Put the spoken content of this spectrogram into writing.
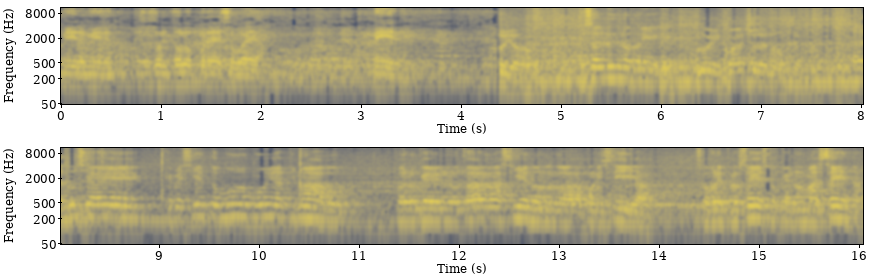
Mire, mire, esos son todos los presos, vean. Mire. Tuyo, no. Yo soy Luis Rodríguez. Luis, ¿cuál es su denuncia? La denuncia es que me siento muy, muy atimado por lo que nos están haciendo a la policía sobre el proceso que nos almacenan.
